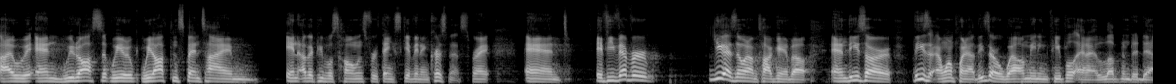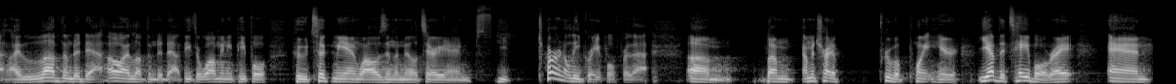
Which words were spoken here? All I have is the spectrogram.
I would, and we'd also, we, we'd often spend time in other people's homes for Thanksgiving and Christmas, right? And if you've ever you guys know what I'm talking about. And these are, these I want to point out, these are well-meaning people and I love them to death. I love them to death. Oh, I love them to death. These are well-meaning people who took me in while I was in the military and I'm eternally grateful for that. Um, but I'm, I'm gonna try to prove a point here. You have the table, right? And,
